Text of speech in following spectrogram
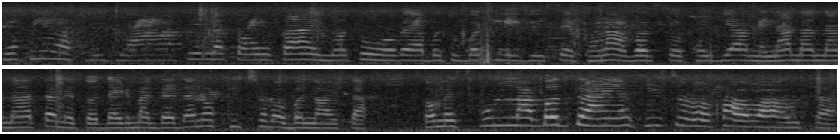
જો કેવા થઈ ગયા. પહેલાં તો હું કાંઈ નહોતું, હવે આ બધું બદલી ગયું છે. ઘણા વર્ષો થઈ ગયા, અમે નાના નાના હતા ને તો દાડમાં દાદાનો ખીચડો બનાવતા. તો અમે સ્કૂલના બધા અહીંયા ખીચડો ખાવા આવતા.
